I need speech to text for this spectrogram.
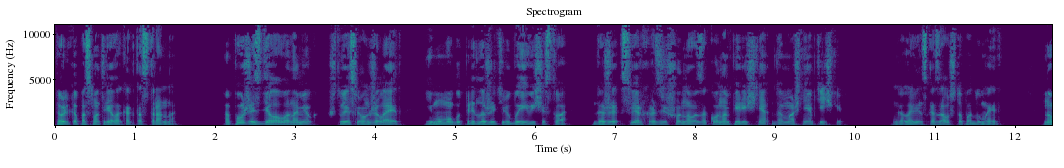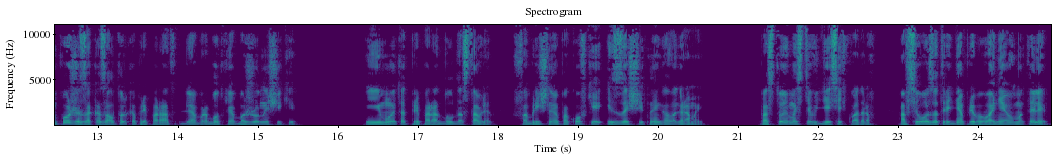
только посмотрела как-то странно. А позже сделала намек, что если он желает, ему могут предложить любые вещества, даже сверхразрешенного законом перечня домашней аптечки. Головин сказал, что подумает, но позже заказал только препарат для обработки обожженной щеки. И ему этот препарат был доставлен в фабричной упаковке и с защитной голограммой. По стоимости в 10 квадров, а всего за три дня пребывания в мотеле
